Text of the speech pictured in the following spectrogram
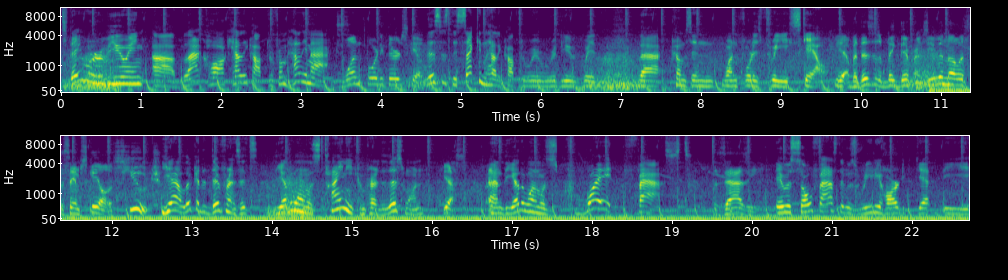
Today we're reviewing a Black Hawk helicopter from Heli-Max. 143rd scale. This is the second helicopter we reviewed with that comes in 143 scale. Yeah, but this is a big difference. Even though it's the same scale, it's huge. Yeah, look at the difference. It's The other one was tiny compared to this one. Yes. And the other one was quite fast. Zazzy. It was so fast, it was really hard to get the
